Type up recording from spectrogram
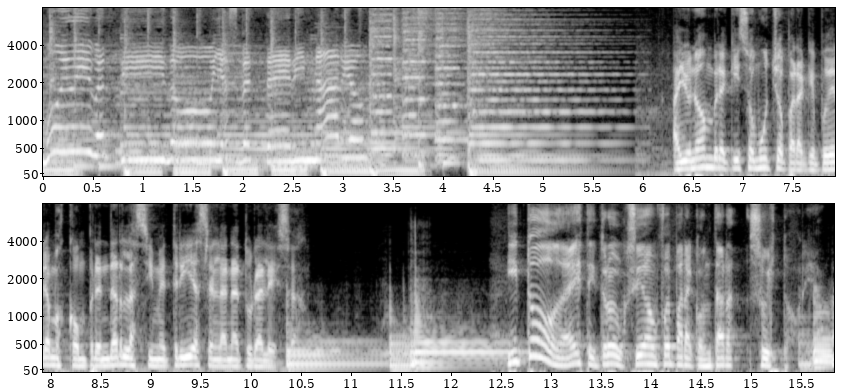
muy divertido y es veterinario. Hay un hombre que hizo mucho para que pudiéramos comprender las simetrías en la naturaleza. Y toda esta introducción fue para contar su historia.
